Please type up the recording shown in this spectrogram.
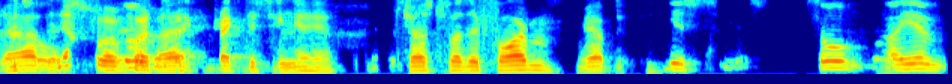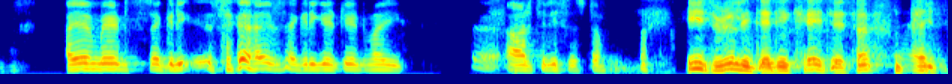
Ah, so, that's for, for tra- practicing, yeah, yeah. Just for the form, yep. Yes, yes. So I have I have made segre- I have segregated my uh, archery system. He's really dedicated, huh? And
